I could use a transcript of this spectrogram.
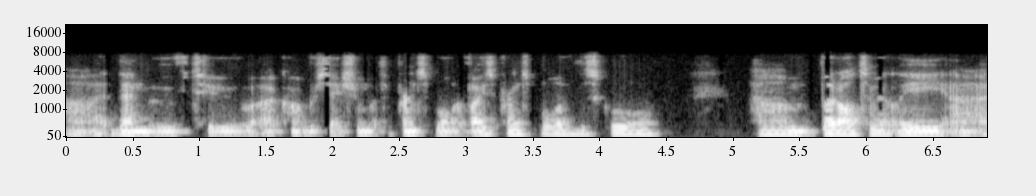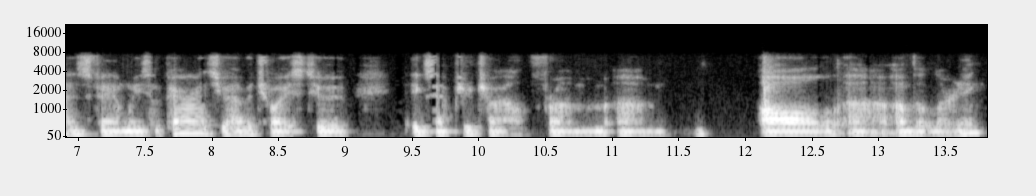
uh, then move to a conversation with the principal or vice principal of the school. Um, but ultimately, uh, as families and parents, you have a choice to exempt your child from um, all uh, of the learning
